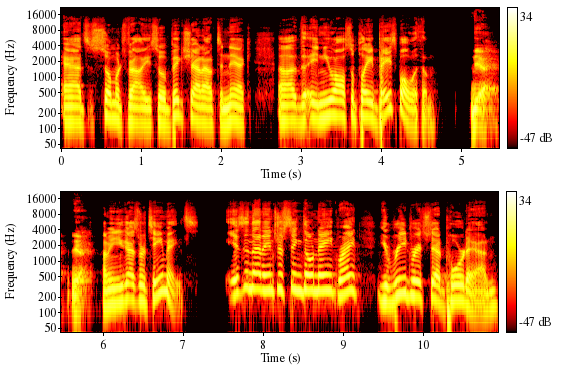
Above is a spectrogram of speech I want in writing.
adds so much value. So a big shout out to nick. Uh, the, and you also played baseball with him. Yeah, yeah. i mean you guys were teammates. Isn't that interesting though nate right? You read rich dad poor dad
